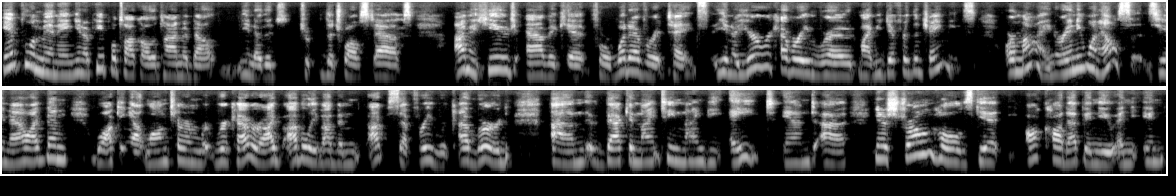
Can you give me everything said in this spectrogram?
implementing, you know, people talk all the time about, you know, the, the 12 steps. I'm a huge advocate for whatever it takes. You know, your recovery road might be different than Jamie's or mine or anyone else's. You know, I've been walking out long term re- recovery. I, I, believe I've been I've set free recovered um, back in 1998. And uh, you know, strongholds get all caught up in you, and in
